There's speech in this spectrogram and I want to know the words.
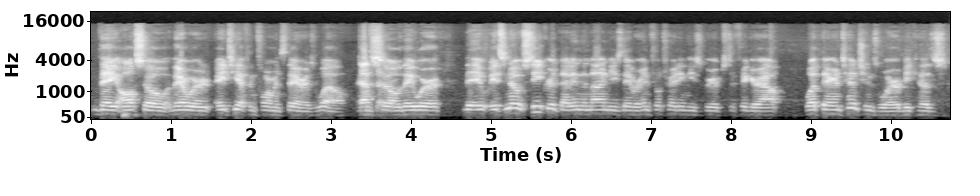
they also there were ATF informants there as well. And so they were. They, it's no secret that in the '90s they were infiltrating these groups to figure out what their intentions were because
